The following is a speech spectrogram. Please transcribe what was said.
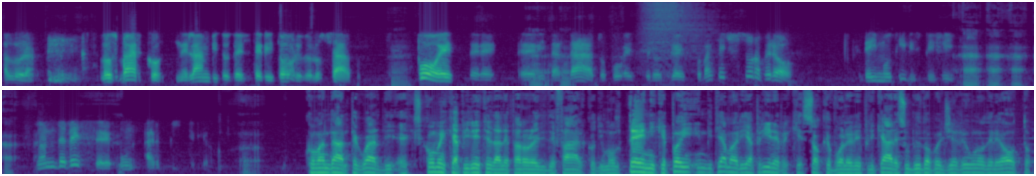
Allora, lo sbarco nell'ambito del territorio dello Stato ah. Può essere eh, ritardato, può essere oggetto, ma se ci sono però dei motivi specifici, non deve essere un arbitrio. Comandante, guardi, eh, come capirete dalle parole di De Falco, di Molteni, che poi invitiamo a riaprire perché so che vuole replicare subito dopo il GR1 delle 8,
